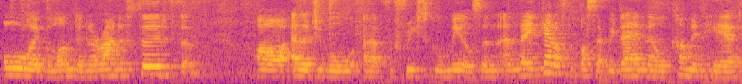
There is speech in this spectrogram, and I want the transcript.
all over London. Around a third of them are eligible uh, for free school meals. And, and they get off the bus every day and they'll come in here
